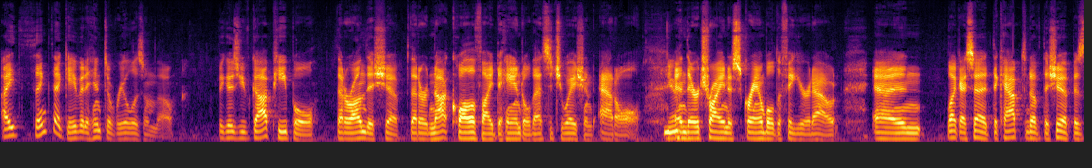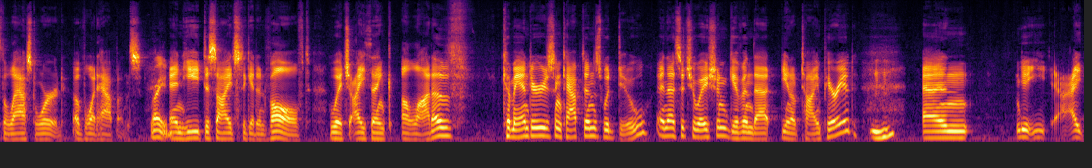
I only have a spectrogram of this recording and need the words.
I think that gave it a hint of realism, though, because you've got people that are on this ship that are not qualified to handle that situation at all, Yeah. and they're trying to scramble to figure it out. And like I said, the captain of the ship is the last word of what happens, Right. And he decides to get involved, which I think a lot of commanders and captains would do in that situation, given that you know time period. Mm-hmm. And y- y- I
